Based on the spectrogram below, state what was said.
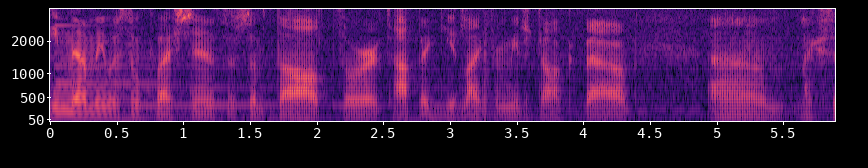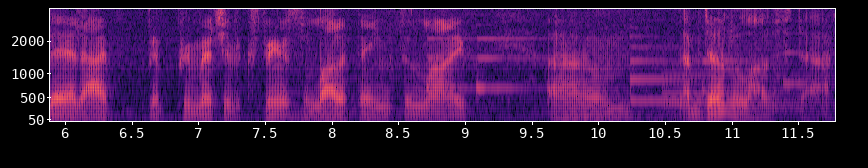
email me with some questions or some thoughts or a topic you'd like for me to talk about. Um, like I said, I've pretty much have experienced a lot of things in life. Um, I've done a lot of stuff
